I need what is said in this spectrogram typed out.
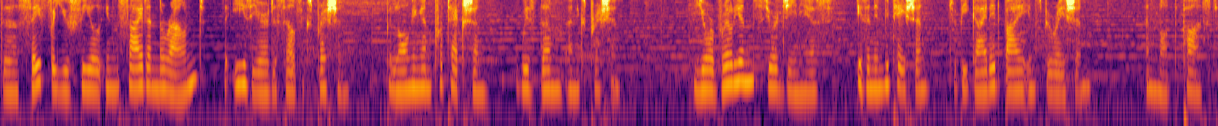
The safer you feel inside and around, the easier the self expression. Belonging and protection, wisdom and expression. Your brilliance, your genius, is an invitation to be guided by inspiration and not the past.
